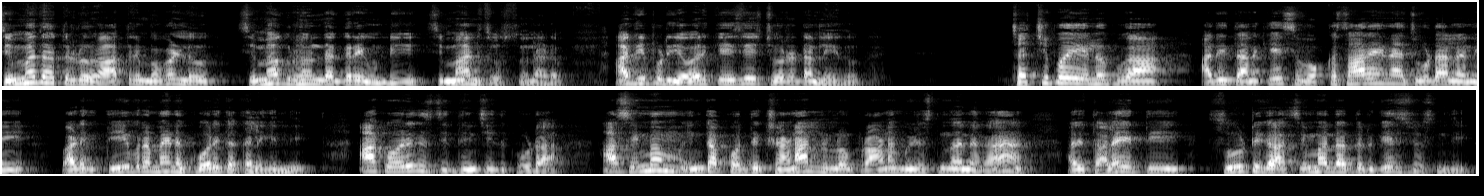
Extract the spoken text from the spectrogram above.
సింహదత్తుడు రాత్రి మొబళ్ళు సింహగృహం దగ్గరే ఉండి సింహాన్ని చూస్తున్నాడు. అది ఇప్పుడు ఎవరికేసి చూడటం లేదు. చచ్చిపోయేలోపుగా అది తనకేసి ఒక్కసారైనా చూడాలని వాడికి తీవ్రమైన కోరిక కలిగింది. ఆ కోరిక సిద్ధించింది కూడా. ఆ సింహం ఇంకా కొద్ది క్షణాలలో ప్రాణం విడుస్తుందనగా అది తల ఎత్తి సూటిగా సింహదత్తుడికేసి చూసింది.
